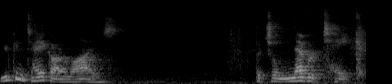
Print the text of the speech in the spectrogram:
you can take our lives, but you'll never take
